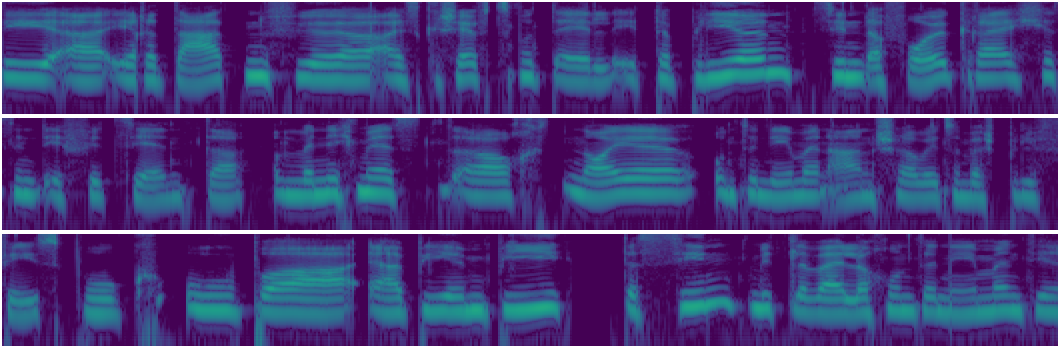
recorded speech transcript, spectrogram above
die äh, ihre Daten für, als Geschäftsmodell etablieren, sind erfolgreicher, sind effizienter. Und wenn ich mir jetzt auch neue Unternehmen anschaue, wie zum Beispiel Facebook, Uber, Airbnb, das sind mittlerweile auch Unternehmen, die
